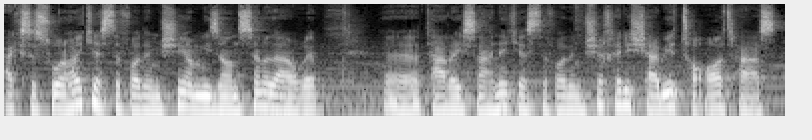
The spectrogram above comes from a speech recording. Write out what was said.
اکسسورهایی که استفاده میشه یا میزانسن و در واقع طراحی صحنه که استفاده میشه خیلی شبیه تئاتر هست.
